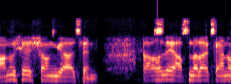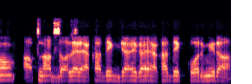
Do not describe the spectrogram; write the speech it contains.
মানুষের সঙ্গে আছেন। তাহলে আপনারা কেন আপনার দলের একাধিক জায়গায় একাধিক কর্মীরা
